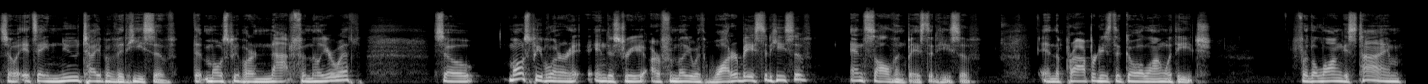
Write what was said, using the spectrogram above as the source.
So it's a new type of adhesive that most people are not familiar with. So most people in our industry are familiar with water-based adhesive and solvent-based adhesive and the properties that go along with each for the longest time,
